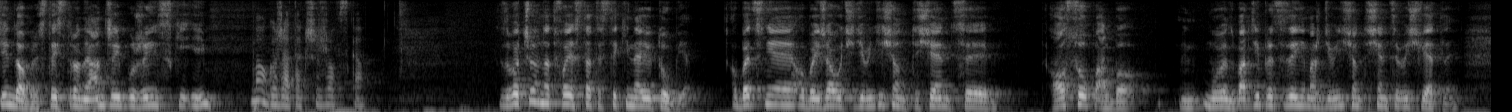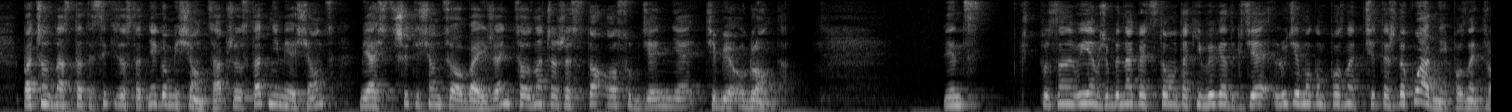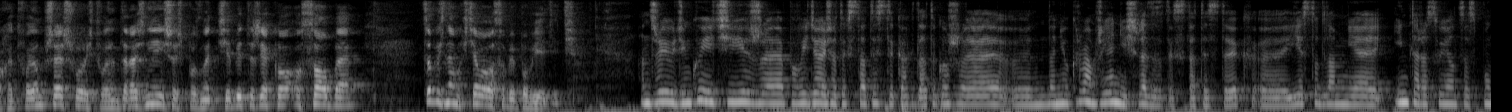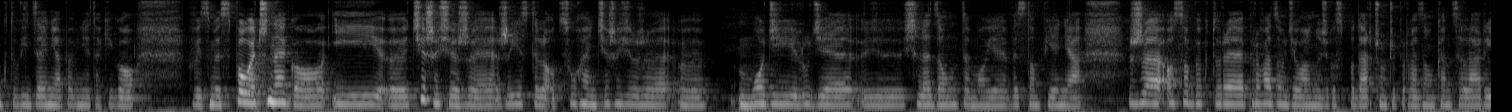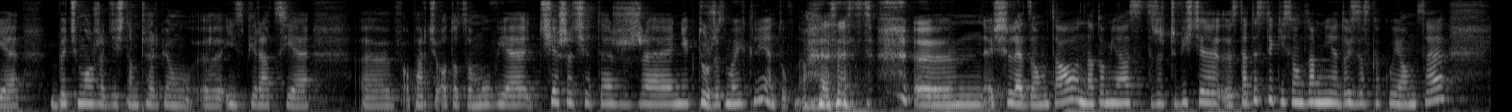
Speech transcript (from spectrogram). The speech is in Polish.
Dzień dobry, z tej strony Andrzej Burzyński i Małgorzata Krzyżowska. Zobaczyłem na Twoje statystyki na YouTubie. Obecnie obejrzało Ci 90 tysięcy osób, albo mówiąc bardziej precyzyjnie, masz 90 tysięcy wyświetleń. Patrząc na statystyki z ostatniego miesiąca, przez ostatni miesiąc miałeś 3000 obejrzeń, co oznacza, że 100 osób dziennie Ciebie ogląda. Więc postanowiłem, żeby nagrać z Tobą taki wywiad, gdzie ludzie mogą poznać Cię też dokładniej, poznać trochę Twoją przeszłość, Twoją teraźniejszość, poznać Ciebie też jako osobę. Co byś nam chciała o sobie powiedzieć? Andrzeju, dziękuję Ci, że powiedziałeś o tych statystykach, dlatego że y, no nie ukrywam, że ja nie śledzę tych statystyk. Y, jest to dla mnie interesujące z punktu widzenia pewnie takiego powiedzmy społecznego i y, cieszę się, że, że jest tyle odsłuchań, cieszę się, że młodzi ludzie śledzą te moje wystąpienia, że osoby, które prowadzą działalność gospodarczą czy prowadzą kancelarię, być może gdzieś tam czerpią inspirację E, w oparciu o to, co mówię. Cieszę się też, że niektórzy z moich klientów nawet śledzą to. Natomiast rzeczywiście statystyki są dla mnie dość zaskakujące.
